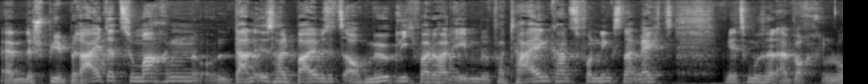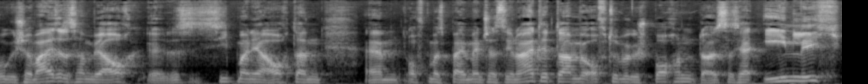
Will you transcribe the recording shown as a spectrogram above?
ähm, das Spiel breiter zu machen. Und dann ist halt Ballbesitz auch möglich, weil du halt eben verteilen kannst von links nach rechts. Und jetzt muss halt einfach logischerweise, das haben wir auch, äh, das sieht man ja auch dann ähm, oftmals bei Manchester United, da haben wir oft drüber gesprochen, da ist das ja ähnlich.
